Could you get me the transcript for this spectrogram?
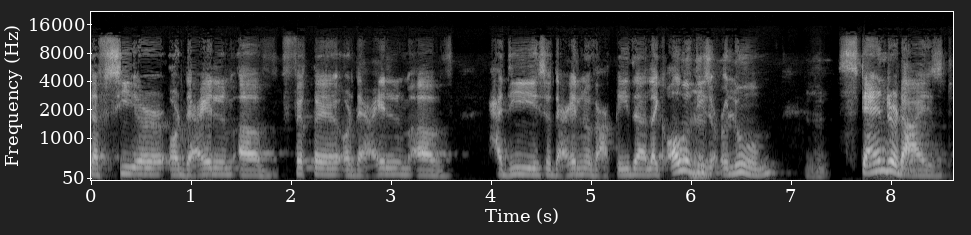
tafsir or the ilm of fiqh or the ilm of hadith or the ilm of aqidah. Like all of these ulum Mhm. standardized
